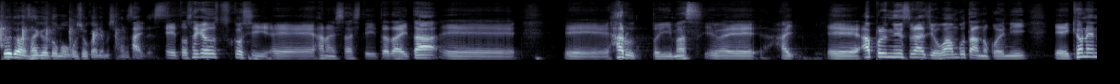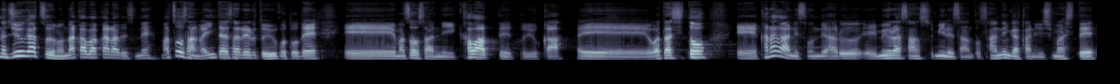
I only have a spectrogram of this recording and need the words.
それでは先ほどもご紹介ありました、はいんです。。えっ、と、先ほど少し、えー話させていただいた、えーえー春と言います。えーはい。えー、Apple News ラジオワンボタンの声に、えー去年の10月の半ばからですね、松尾さんが引退されるということで、えー松尾さんに代わってというか、えー私と、えー神奈川に住んである、えー三浦さん、すみれさんと3人が加入しまして、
